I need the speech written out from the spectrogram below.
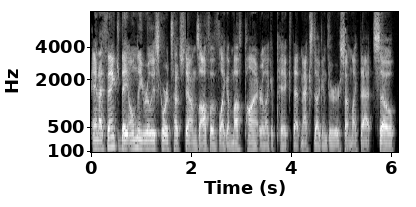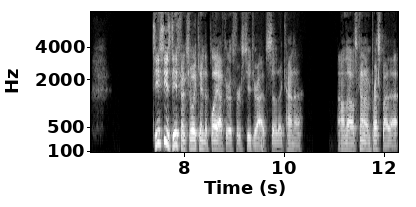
And I think they only really scored touchdowns off of like a muff punt or like a pick that Max Duggan threw or something like that. So TCU's defense really came to play after those first two drives. So they kind of, I don't know, I was kind of impressed by that.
